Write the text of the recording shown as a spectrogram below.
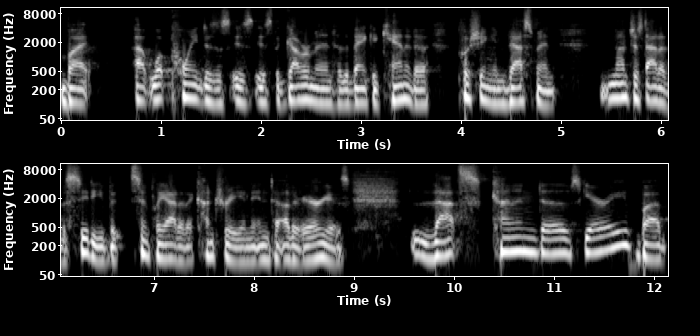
But at what point does is is the government or the Bank of Canada pushing investment not just out of the city but simply out of the country and into other areas? That's kind of scary, but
